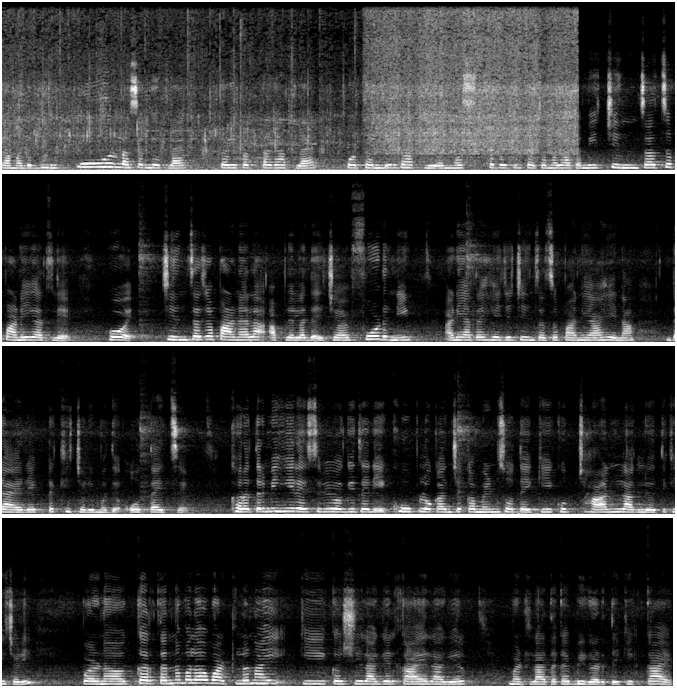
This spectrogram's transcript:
त्यामध्ये भरपूर लसण घेतला आहे कढीपत्ता घातला आहे कोथंबीर घातली आहे मस्तपैकी त्याच्यामध्ये आता मी चिंचाचं पाणी घातले आहे होय चिंचाच्या पाण्याला आपल्याला द्यायची आहे फोडणी. आणि आता हे जे चिंचाचं पाणी आहे ना डायरेक्ट खिचडीमध्ये ओतायचं आहे. खरं तर मी ही रेसिपी बघितलेली खूप लोकांचे कमेंट्स होते की खूप छान लागली होती खिचडी. पण करताना मला वाटलं नाही की कशी लागेल काय लागेल. म्हटलं आता काय बिघडते की काय.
